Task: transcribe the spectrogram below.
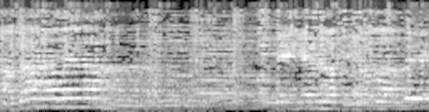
I'm gonna thinking of your loving.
